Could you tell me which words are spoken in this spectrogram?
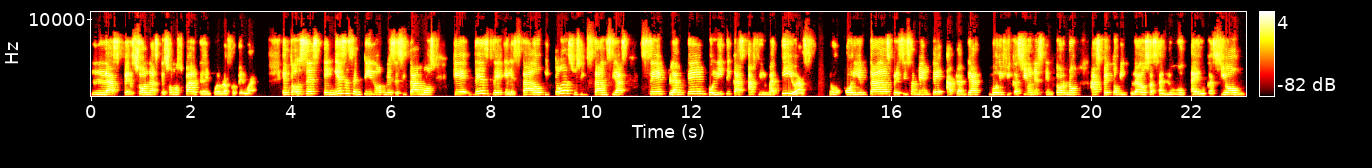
las personas que somos parte del pueblo afroperuano. Entonces, en ese sentido, necesitamos que desde el Estado y todas sus instancias se planteen políticas afirmativas orientadas precisamente a plantear modificaciones en torno a aspectos vinculados a salud, a educación,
